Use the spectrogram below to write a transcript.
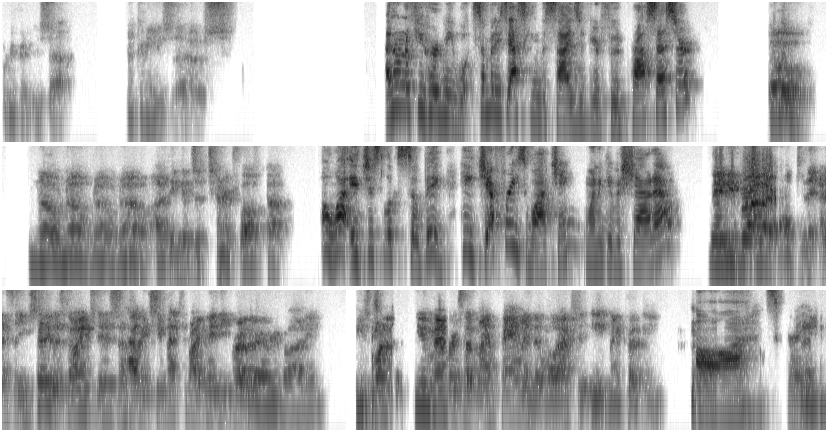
we're going to use that. I'm going to use those. I don't know if you heard me. What somebody's asking the size of your food processor. Oh, no, no, no, no. I think it's a 10 or 12 cup. Oh, wow. It just looks so big. Hey, Jeffrey's watching. Want to give a shout out? baby brother. I think, I think he said he was going to. So having seen that's my baby brother, everybody. He's one of the few members of my family that will actually eat my cooking. Aw, that's great. Yeah.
